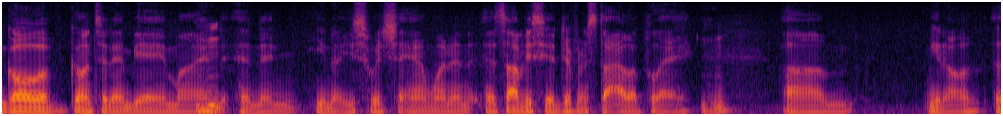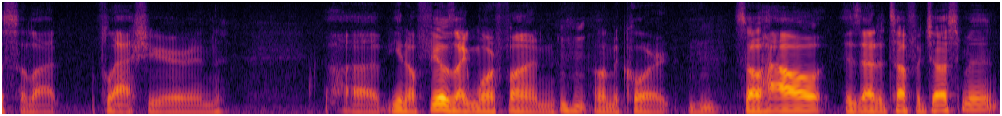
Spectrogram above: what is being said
goal of going to the NBA in mind, Mm-hmm. and then you know you switch to AND1, and it's obviously a different style of play. Um, you know, it's a lot flashier and uh, you know feels like more fun Mm-hmm. on the court. So how is that a tough adjustment?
